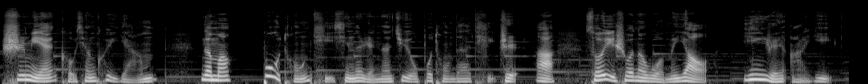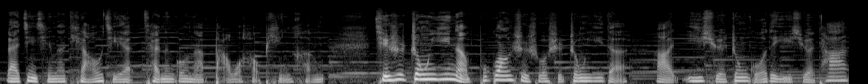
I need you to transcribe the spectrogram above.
失眠、口腔溃疡。那么不同体型的人呢，具有不同的体质啊，所以说呢，我们要因人而异来进行呢调节，才能够呢把握好平衡。其实中医呢，不光是说是中医的。啊，医学中国的医学，它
